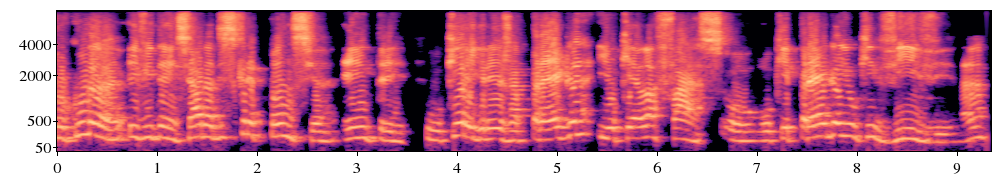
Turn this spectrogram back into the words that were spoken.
procura evidenciar a discrepância entre o que a igreja prega e o que ela faz, ou o que prega e o que vive. Né?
